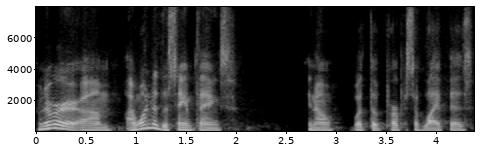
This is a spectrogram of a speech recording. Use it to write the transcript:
Whenever um, I wonder the same things, you know, what the purpose of life is.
